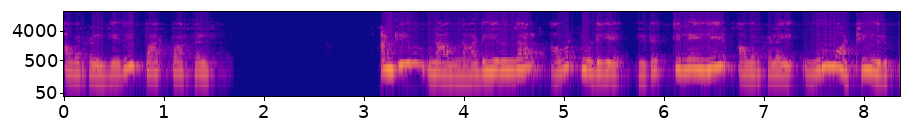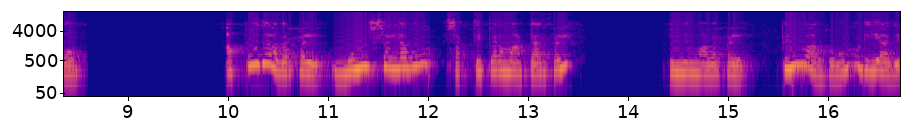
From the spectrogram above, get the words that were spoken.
அவர்கள் எதை பார்ப்பார்கள்? அன்றியும் நாம் நாடியிருந்தால் அவர்களுடைய இடத்திலேயே அவர்களை உருமாற்றி இருப்போம். அப்போது அவர்கள் முன் செல்லவும் சக்தி பெற மாட்டார்கள் இன்னும் அவர்கள் பின்வாங்கவும் முடியாது.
